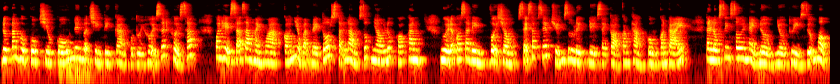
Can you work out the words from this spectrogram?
được tam hợp cục chiếu cố nên vận trình tình cảm của tuổi hợi rất khởi sắc, quan hệ xã giao hài hòa, có nhiều bạn bè tốt sẵn lòng giúp nhau lúc khó khăn. Người đã có gia đình, vợ chồng sẽ sắp xếp chuyến du lịch để giải tỏa căng thẳng cùng con cái. Tài lộc sinh sôi nảy nở nhờ thủy dưỡng mộng,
